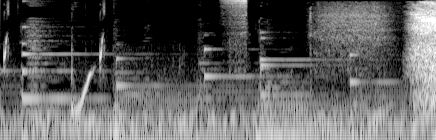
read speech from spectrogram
Thank you.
